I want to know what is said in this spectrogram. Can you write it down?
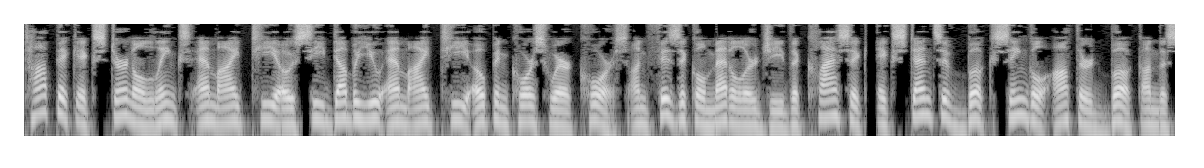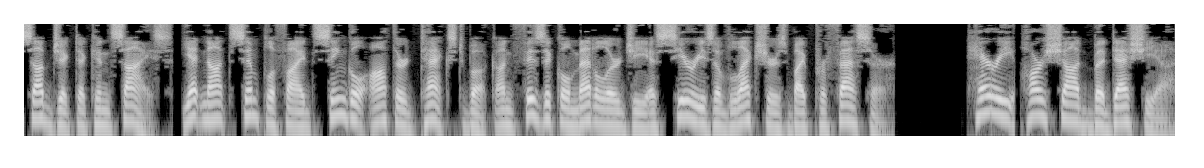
Topic external links MIT OCW MIT OpenCourseWare course on physical metallurgy The classic, extensive book single-authored book on the subject A concise, yet not simplified single-authored textbook on physical metallurgy A series of lectures by Professor Hari Harshad Bhadeshia,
